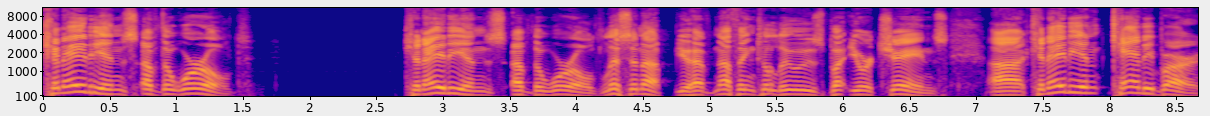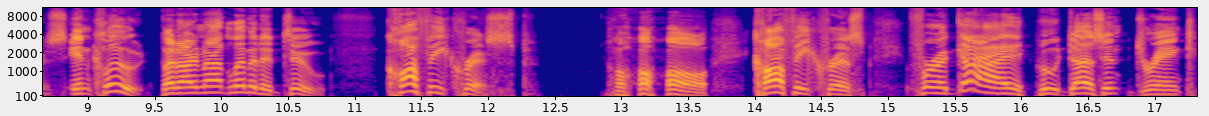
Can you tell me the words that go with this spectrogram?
Canadians of the world Canadians of the world, listen up. You have nothing to lose but your chains. Uh, Canadian candy bars include, but are not limited to, Coffee Crisp. Oh, Coffee Crisp for a guy who doesn't drink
